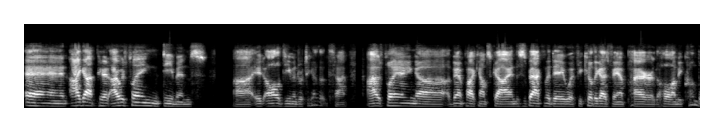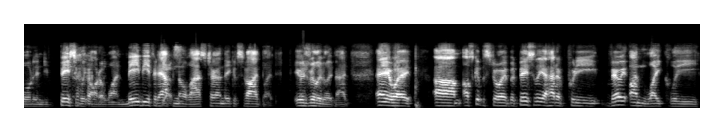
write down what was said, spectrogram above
and I got paired. I was playing demons. Uh, it all demons were together at the time. I was playing uh, a vampire count sky, and this is back in the day where if you kill the guy's vampire, the whole army crumbled, and you basically auto won. Maybe if it happened Yes. in the last turn, they could survive, but it was really really bad. Anyway, um, I'll skip the story, but basically, I had a pretty very unlikely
